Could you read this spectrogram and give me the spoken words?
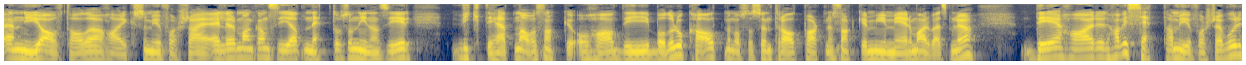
en ny avtale har ikke så mye for seg. Eller man kan si at nettopp som Nina sier, viktigheten av å snakke og ha de både lokalt, men også sentralt partene snakker mye mer om arbeidsmiljø det har, har, vi sett har mye for seg. Hvor,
